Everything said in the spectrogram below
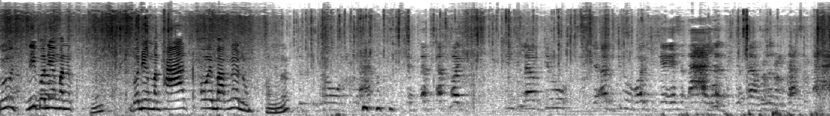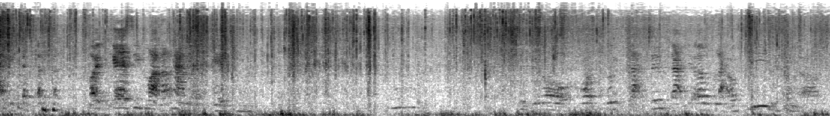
อุ๊ยนี่บะเนียงมันหืมบะเนียงมันท้าเอาไว้มักเน่หนูอืมนะติดโลกติดแล้วจูจะเอาจูวั ลกวัดตึกดักตึกดักเออเปล่าที่มันเออ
